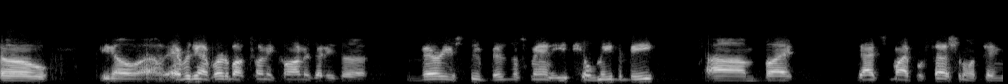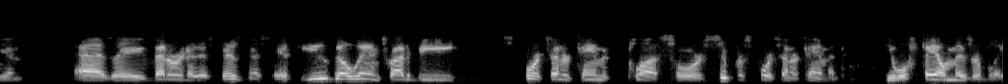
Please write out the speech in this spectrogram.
So you know, uh, everything I've heard about Tony Khan is that he's a very astute businessman. He, he'll need to be, um, but that's my professional opinion as a veteran of this business. If you go in and try to be sports entertainment plus or super sports entertainment, you will fail miserably.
